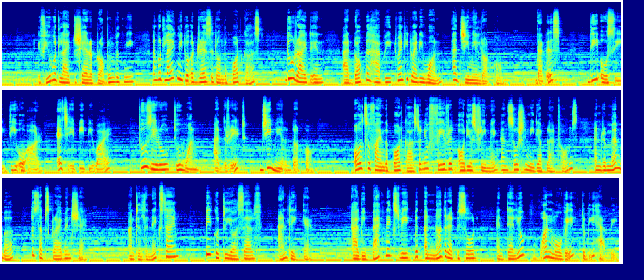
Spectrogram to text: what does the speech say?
If you would like to share a problem with me and would like me to address it on the podcast, do write in at drhappy2021 at gmail.com. That is D O C T O R H A P P Y 2021 at the rate gmail.com. Also, find the podcast on your favorite audio streaming and social media platforms, and remember to subscribe and share. Until the next time, be good to yourself and take care. I'll be back next week with another episode and tell you one more way to be happy.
